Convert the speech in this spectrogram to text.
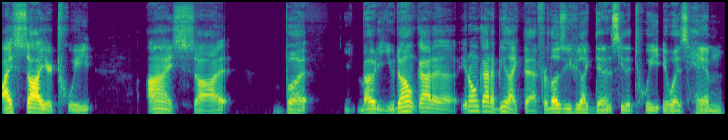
I saw your tweet. I saw it, but Bodie, you don't gotta you don't gotta be like that. For those of you who like didn't see the tweet, it was him.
